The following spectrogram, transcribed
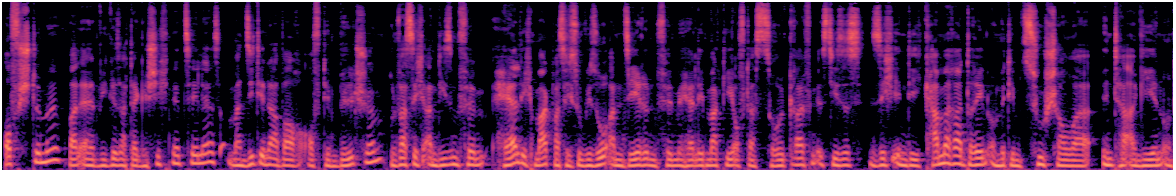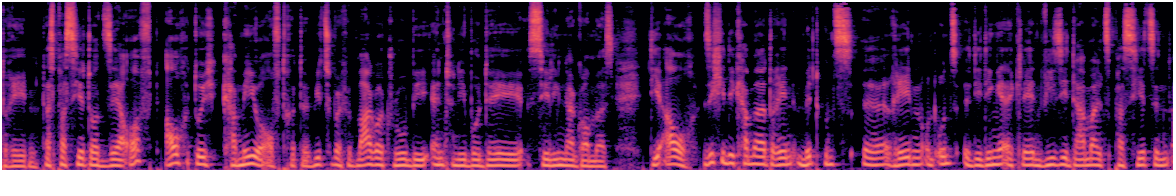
Off-Stimme, weil er, wie gesagt, der Geschichtenerzähler ist. Man sieht ihn aber auch auf dem Bildschirm. Und was ich an diesem Film herrlich mag, was ich sowieso an Serienfilmen herrlich mag, die auf das zurückgreifen, ist dieses sich in die Kamera drehen und mit dem Zuschauer interagieren und reden. Das passiert dort sehr oft, auch durch Cameo-Auftritte, wie zum Beispiel Margot Ruby, Anthony Baudet, Selena Gomez, die auch sich in die Kamera drehen, mit uns äh, reden und uns die Dinge erklären, wie sie damals passiert sind,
